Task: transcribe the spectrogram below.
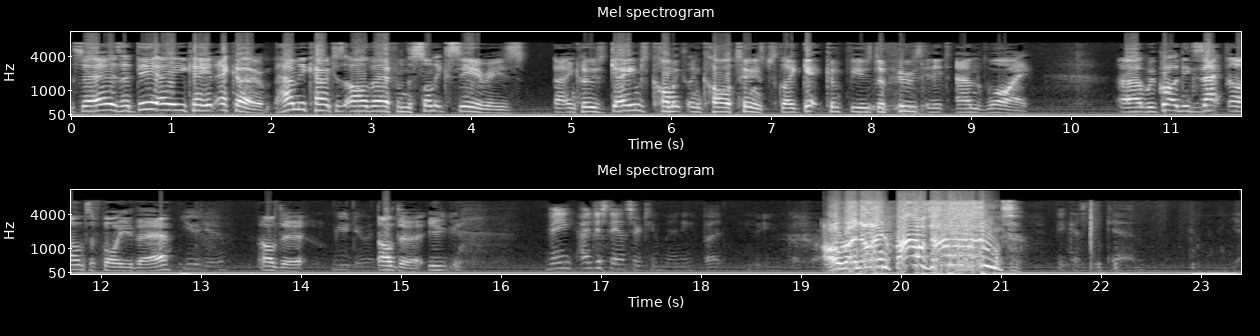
says, uh, Dear AUK and Echo, how many characters are there from the Sonic series? That includes games, comics, and cartoons, because I get confused of who's in it and why. Uh, we've got an exact answer for you there. You do. I'll do it. You do it. I'll do it. You Me? I just answer too many, but you, you go for it. over nine thousand. Because you can. Yeah.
